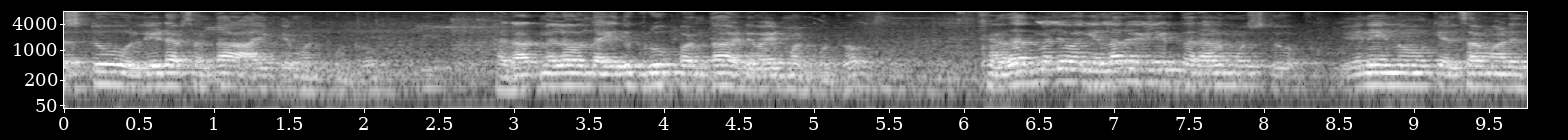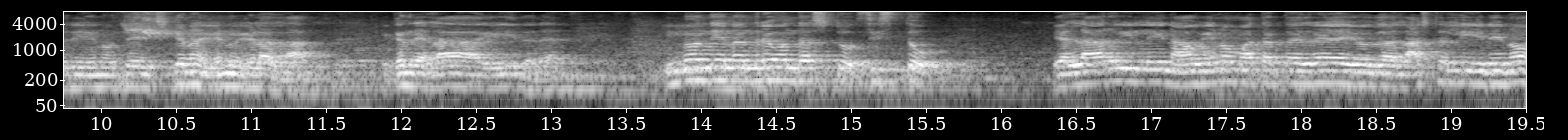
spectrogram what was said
ಅಷ್ಟು ಲೀಡರ್ಸ್ ಅಂತ ಆಯ್ಕೆ ಮಾಡಿಕೊಂಡ್ರು. ಅದಾದಮೇಲೆ ಒಂದು ಐದು ಗ್ರೂಪ್ ಅಂತ ಡಿವೈಡ್ ಮಾಡಿಕೊಟ್ರು ಅದಾದಮೇಲೆ ಇವಾಗ ಎಲ್ಲರೂ ಹೇಳಿರ್ತಾರೆ ಆಲ್ಮೋಸ್ಟು ಏನೇನು ಕೆಲಸ ಮಾಡಿದ್ರಿ, ಏನು ಅಂತ ಹೆಚ್ಚಿಗೆ ಏನು ಹೇಳಲ್ಲ. ಯಾಕಂದರೆ ಎಲ್ಲ ಹೇಳಿದ್ದಾರೆ. ಇನ್ನೊಂದು ಏನಂದರೆ ಒಂದಷ್ಟು ಶಿಸ್ತು. ಎಲ್ಲರೂ ಇಲ್ಲಿ ನಾವೇನೋ ಮಾತಾಡ್ತಾ ಇದ್ರೆ ಇವಾಗ ಲಾಸ್ಟಲ್ಲಿ ಏನೇನೋ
